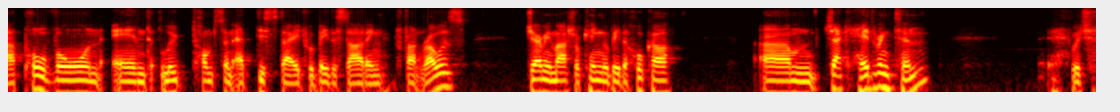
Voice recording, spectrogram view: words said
Uh, Paul Vaughan and Luke Thompson at this stage will be the starting front rowers. Jeremy Marshall King will be the hooker. Um, Jack Hetherington, which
